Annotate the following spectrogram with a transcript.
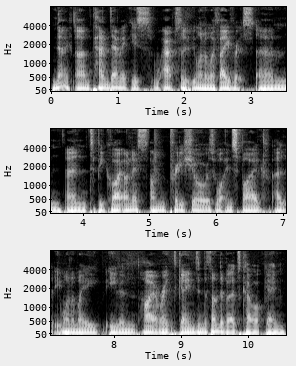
No, um, Pandemic is absolutely one of my favourites, um, and to be quite honest, I'm pretty sure is what inspired uh, one of my even higher ranked games in the Thunderbirds co-op game.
